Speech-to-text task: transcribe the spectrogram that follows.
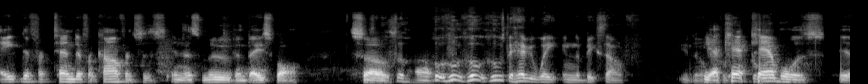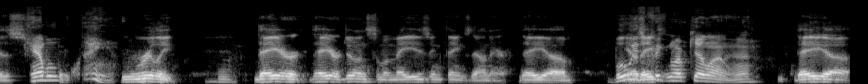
eight different ten different conferences in this move in baseball. So, So uh, who, who who who's the heavyweight in the Big South? You know. yeah, for- Cam- Campbell is is Campbell. Dang. really they are they are doing some amazing things down there. They uh, Buies they- Creek, North Carolina, huh? they uh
